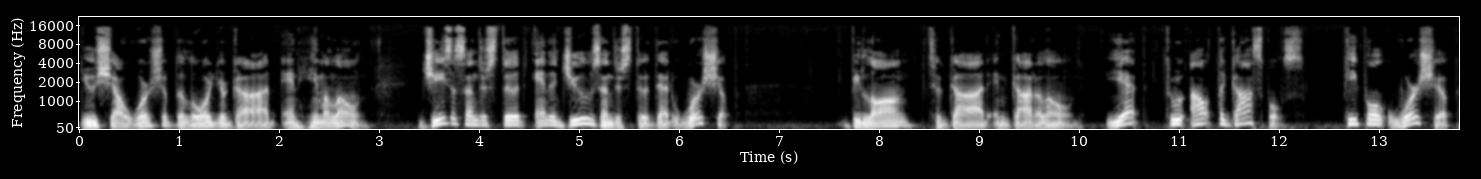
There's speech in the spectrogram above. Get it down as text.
You shall worship the Lord your God and Him alone. Jesus understood, and the Jews understood, that worship belonged to God and God alone. Yet, throughout the Gospels, people worship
